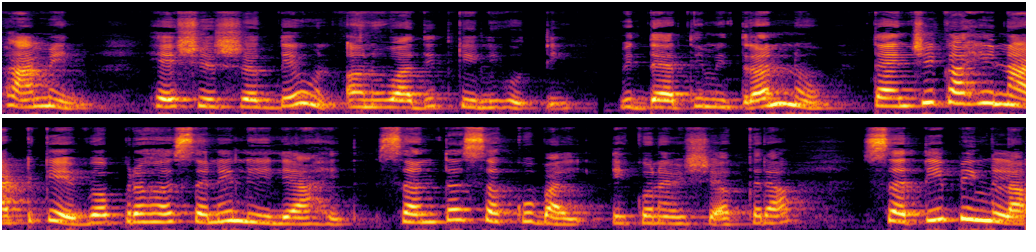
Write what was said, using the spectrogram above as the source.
famine हे शीर्षक देऊन अनुवादित केली होती. विद्यार्थी मित्रांनो त्यांची काही नाटके व प्रहसने लिहिली आहेत. संत सकुबाई एकोणावीसशे अकरा. सती पिंगला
